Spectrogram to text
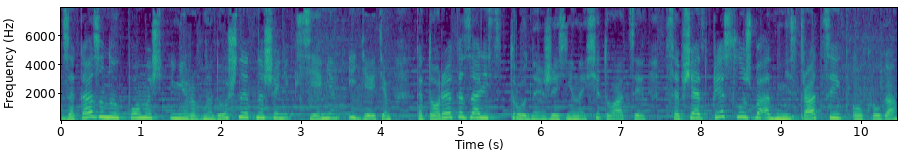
за оказанную помощь и неравнодушное отношение к семьям и детям, которые оказались в трудной жизненной ситуации, сообщает пресс-служба администрации округа.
